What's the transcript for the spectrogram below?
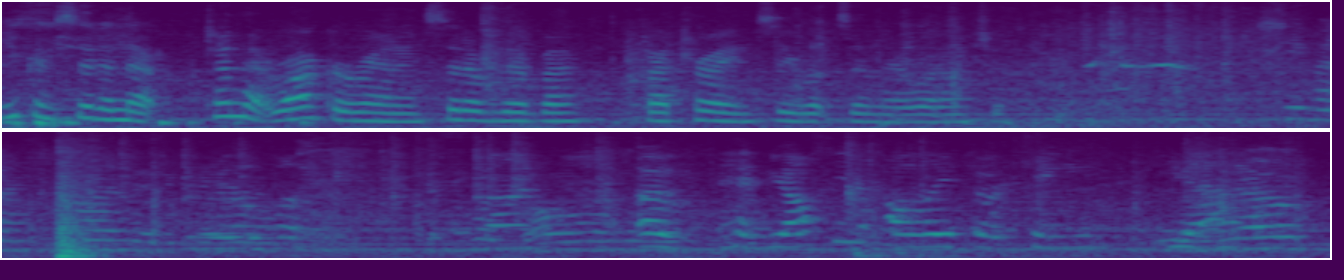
You can sit in that, turn that rocker around and sit over there by, by Trey and see what's in there, why don't you? See if I can find it again. Oh, have y'all seen Apollo 13? Yeah. No.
